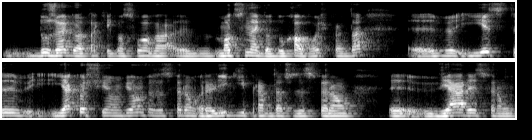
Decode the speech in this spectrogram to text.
dużego takiego słowa, y, mocnego duchowość, prawda, y, jest, y, jakoś się ją wiąże ze sferą religii, prawda, czy ze sferą wiary, sferą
